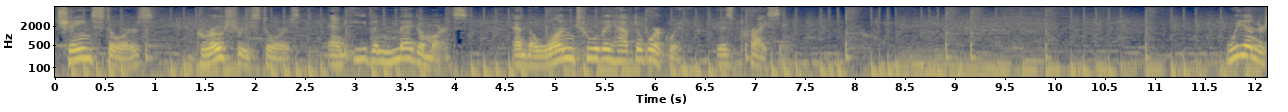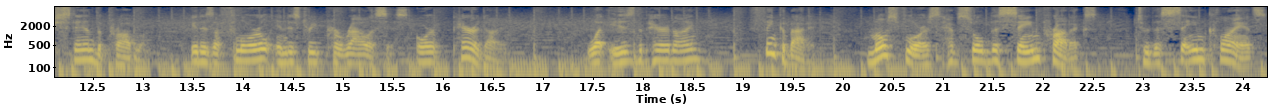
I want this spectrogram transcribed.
chain stores, grocery stores, and even megamarts. And the one tool they have to work with is pricing. We understand the problem. It is a floral industry paralysis or paradigm. What is the paradigm? Think about it. Most florists have sold the same products to the same clients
